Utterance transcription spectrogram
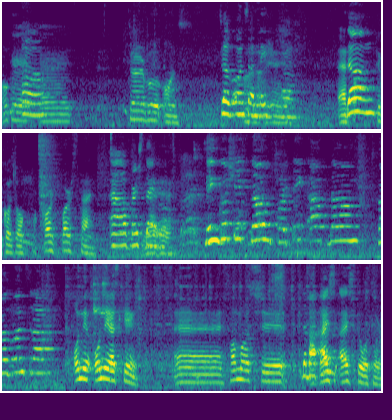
okay Uh. uh, 12 ounce 12 ounce Uh, only. yeah, yeah. Uh, Down. because of first first time Ah, first time. Yeah, Mango shake down for take out down. 12 ounce ra. only only asking uh, how much uh, The bottle? ice iced water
